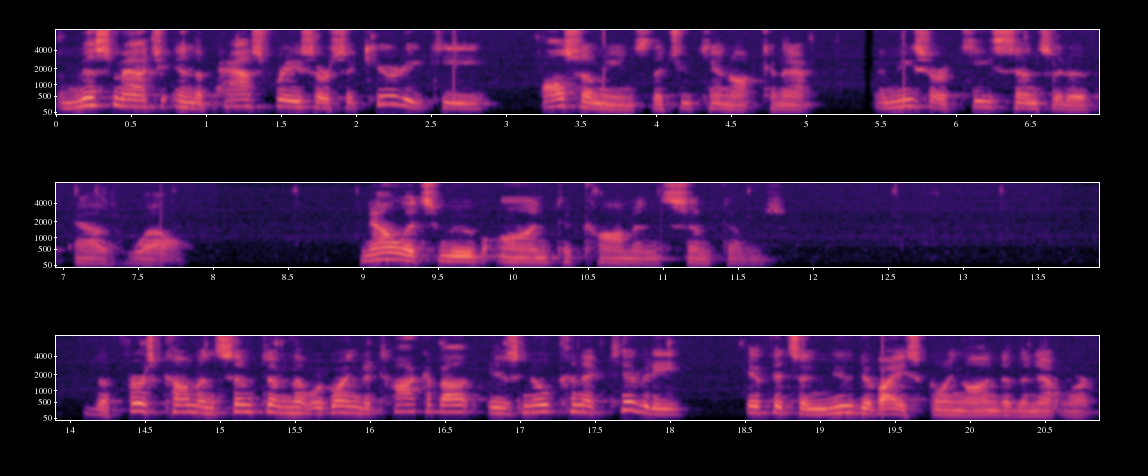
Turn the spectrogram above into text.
A mismatch in the passphrase or security key also means that you cannot connect, and these are key sensitive as well. Now let's move on to common symptoms. The first common symptom that we're going to talk about is no connectivity if it's a new device going on to the network.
